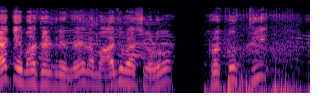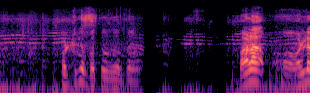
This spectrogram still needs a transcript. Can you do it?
ಯಾಕೆ ಮಾತು ಹೇಳ್ತೀನಿ ಅಂದರೆ ನಮ್ಮ ಆದಿವಾಸಿಗಳು ಪ್ರಕೃತಿ ಒಟ್ಟಿಗೆ ಬದುಕುವಂಥವ್ರು ಭಾಳ ಒಳ್ಳೆ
